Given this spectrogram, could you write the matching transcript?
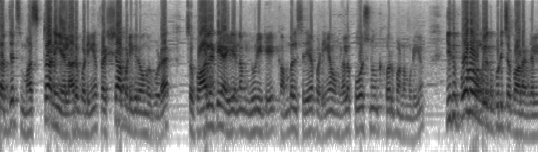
சப்ஜெக்ட்ஸ் மஸ்ட்டாக நீங்க எல்லாரும் படிங்க. ஃப்ரெஷ்ஷாக படிக்கிறவங்க கூட. So quality INM unit eight கம்பல்சரியா படிங்க. உங்களால போர்ஷனும் கவர் பண்ண முடியும். இது போக உங்களுக்கு பிடிச்ச பாடங்கள்.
